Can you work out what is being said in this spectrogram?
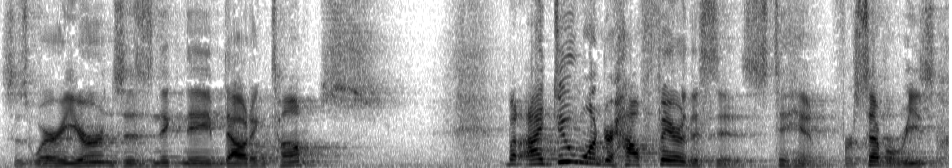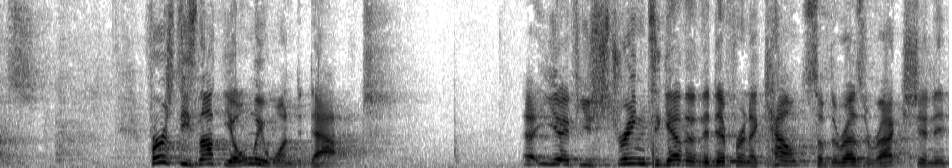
This is where he earns his nickname, Doubting Thomas. But I do wonder how fair this is to him for several reasons. First, he's not the only one to doubt. Uh, you know, if you string together the different accounts of the resurrection in,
